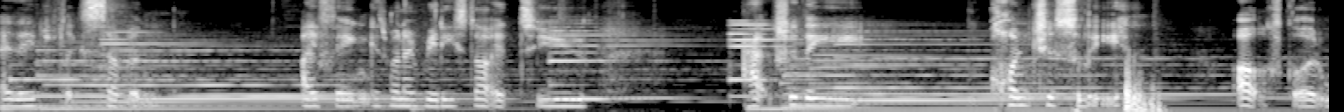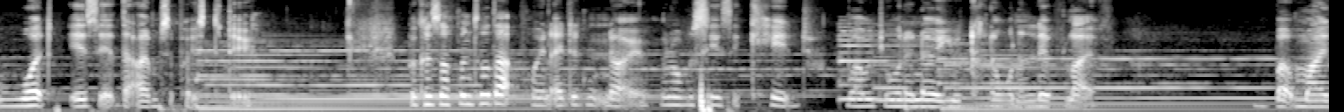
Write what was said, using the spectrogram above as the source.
at the age of like seven, I think is when I really started to actually consciously ask God, what is it that I'm supposed to do? Because up until that point, I didn't know. And obviously, as a kid, why would you want to know? You kind of want to live life. But my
